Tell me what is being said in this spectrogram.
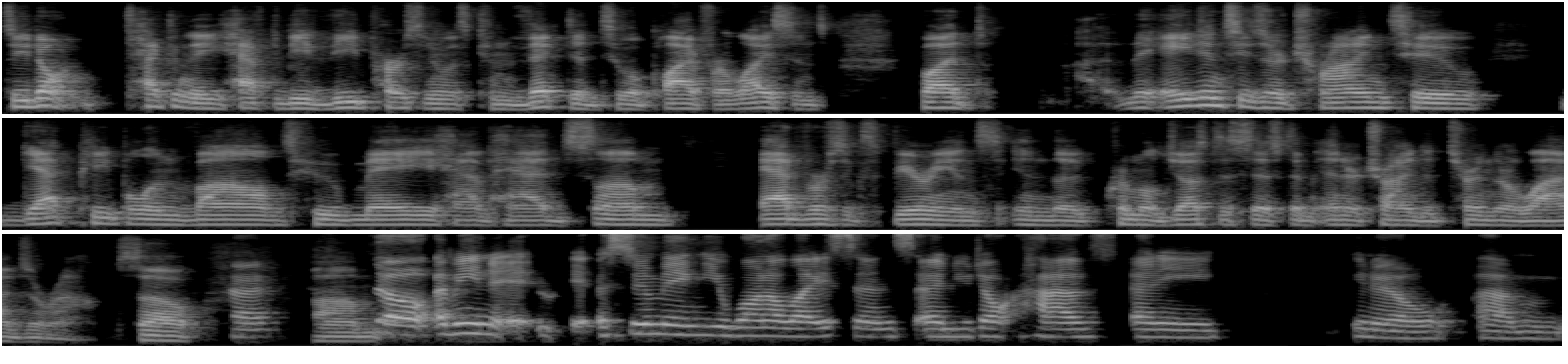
So you don't technically have to be the person who was convicted to apply for a license, but the agencies are trying to get people involved who may have had some adverse experience in the criminal justice system and are trying to turn their lives around. So, okay. um, so I mean, assuming you want a license and you don't have any, you know, um,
